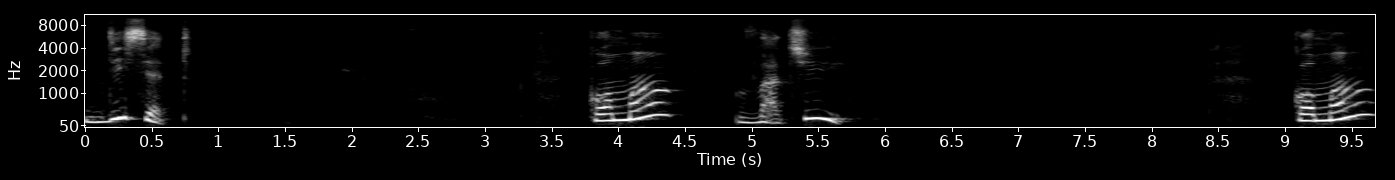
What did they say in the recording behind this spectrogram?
17. Comment vas-tu? Comment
